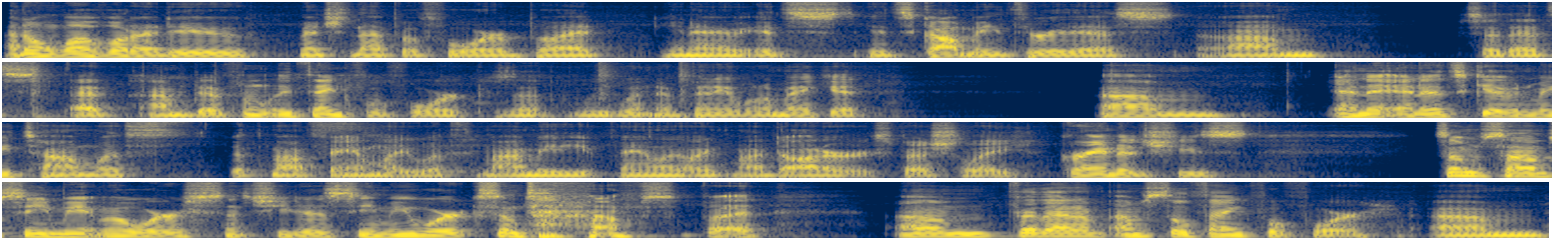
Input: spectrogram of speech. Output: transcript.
I don't love what I do. Mentioned that before, but you know, it's it's got me through this. Um, so that's that. I'm definitely thankful for because we wouldn't have been able to make it. Um, and and it's given me time with with my family, with my immediate family, like my daughter especially. Granted, she's sometimes seen me at my worst, since she does see me work sometimes. But um, for that, I'm, I'm still thankful for. Um,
